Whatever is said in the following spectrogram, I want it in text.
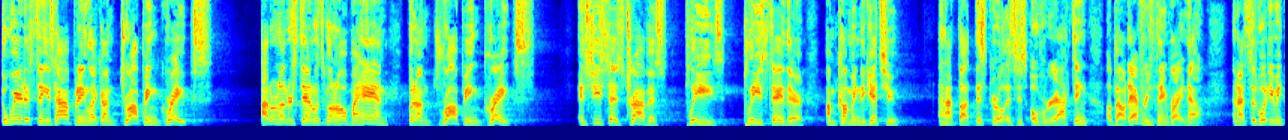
The weirdest thing is happening, like I'm dropping grapes. I don't understand what's going on with my hand, but I'm dropping grapes. And she says, Travis, please, please stay there. I'm coming to get you. And I thought, this girl is just overreacting about everything right now. And I said, What do you mean?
